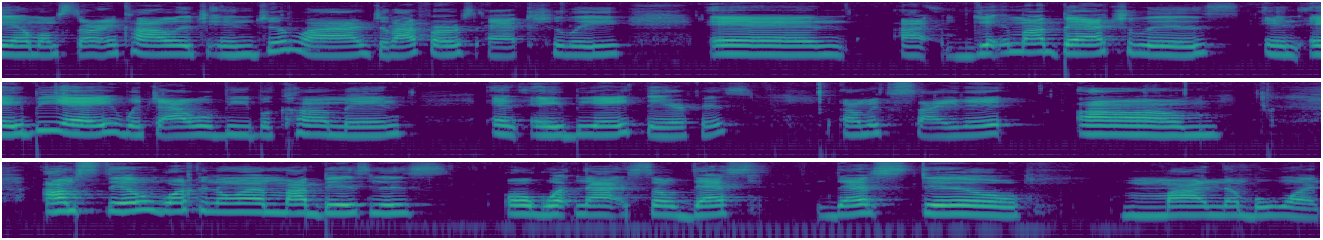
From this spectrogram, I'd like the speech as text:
am. I'm starting college in July, July 1st, actually. And I'm getting my bachelor's in ABA, which I will be becoming an ABA therapist. I'm excited. Um, I'm still working on my business or whatnot, so that's that's still my number one.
